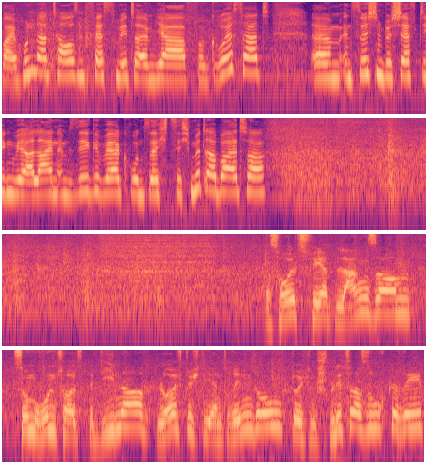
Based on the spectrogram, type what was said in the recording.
200.000 Festmeter im Jahr vergrößert. Ähm, inzwischen beschäftigen wir allein im Sägewerk rund 60 Mitarbeiter. Das Holz fährt langsam zum Rundholzbediener, läuft durch die Entrindung, durch ein Splittersuchgerät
